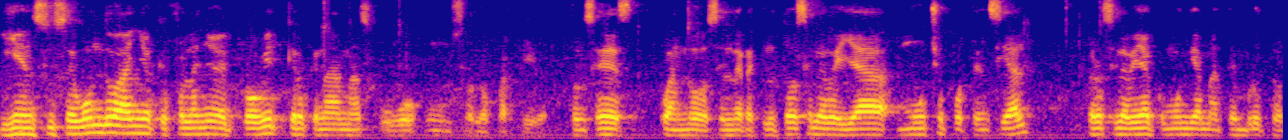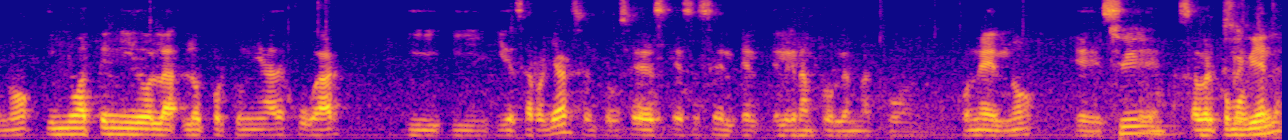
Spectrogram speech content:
Y en su segundo año, que fue el año de COVID, creo que nada más jugó un solo partido. Entonces, cuando se le reclutó, se le veía mucho potencial, pero se le veía como un diamante en bruto, ¿no? Y no ha tenido la, la oportunidad de jugar y, desarrollarse. Entonces, ese es el, el, gran problema con, con, él, ¿no? sí. Saber cómo viene.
